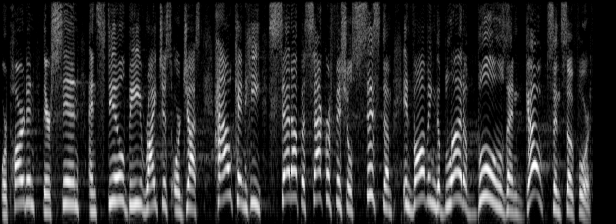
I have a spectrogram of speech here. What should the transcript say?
or pardon their sin and still be righteous or just? How can he set up a sacrificial system involving the blood of bulls and goats and so forth?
